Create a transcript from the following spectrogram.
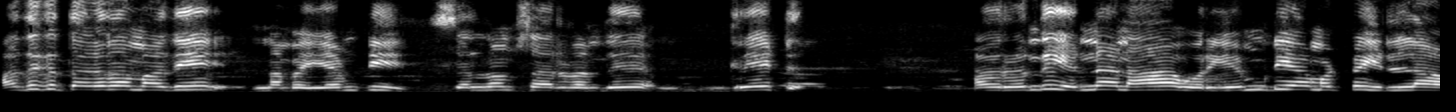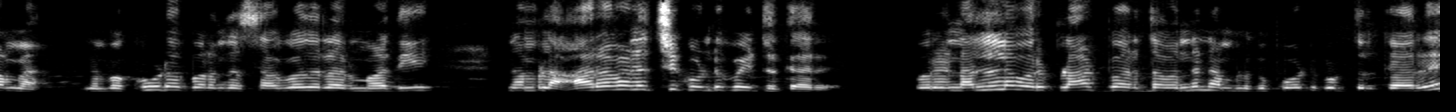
அதுக்கு தகுந்த மாதிரி நம்ம எம்டி செல்வம் சார் வந்து கிரேட்டு அவர் வந்து என்னன்னா ஒரு எம்டியா மட்டும் இல்லாம நம்ம கூட பிறந்த சகோதரர் மாதிரி நம்மள அரவணைச்சு கொண்டு போயிட்டு இருக்காரு ஒரு நல்ல ஒரு பிளாட்ஃபாரத்தை வந்து நம்மளுக்கு போட்டு கொடுத்துருக்காரு.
